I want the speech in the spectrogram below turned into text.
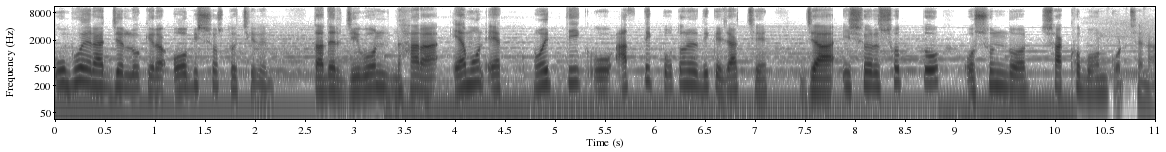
উভয় রাজ্যের লোকেরা অবিশ্বস্ত ছিলেন। তাদের জীবনধারা এমন এক নৈতিক ও আত্মিক পতনের দিকে যাচ্ছে, যা ঈশ্বরের সত্য ও সুন্দর সাক্ষ্য বহন করছে না।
